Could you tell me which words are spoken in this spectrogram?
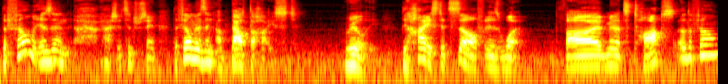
the film isn't gosh it's interesting. The film isn't about the heist really. The heist itself is what five minutes tops of the film?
